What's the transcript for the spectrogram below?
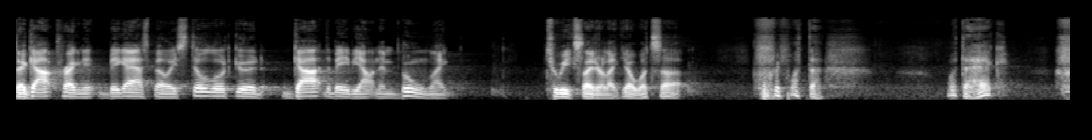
That got pregnant, big ass belly, still looked good, got the baby out, and then boom, like two weeks later, like, yo, what's up? what the what the heck? you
